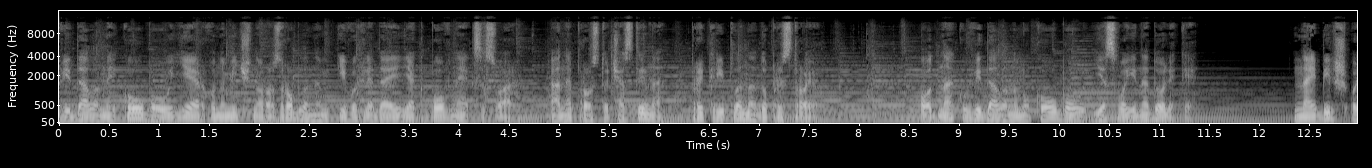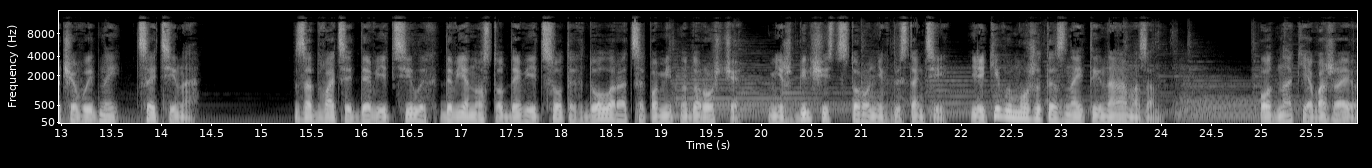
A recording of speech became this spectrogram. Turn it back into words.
Віддалений ковбоу є ергономічно розробленим і виглядає як повний аксесуар, а не просто частина, прикріплена до пристрою. Однак у віддаленому ковбоу є свої недоліки. Найбільш очевидний це ціна. За 29,99 долара це помітно дорожче, ніж більшість сторонніх дистанцій, які ви можете знайти на Amazon. Однак я вважаю,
